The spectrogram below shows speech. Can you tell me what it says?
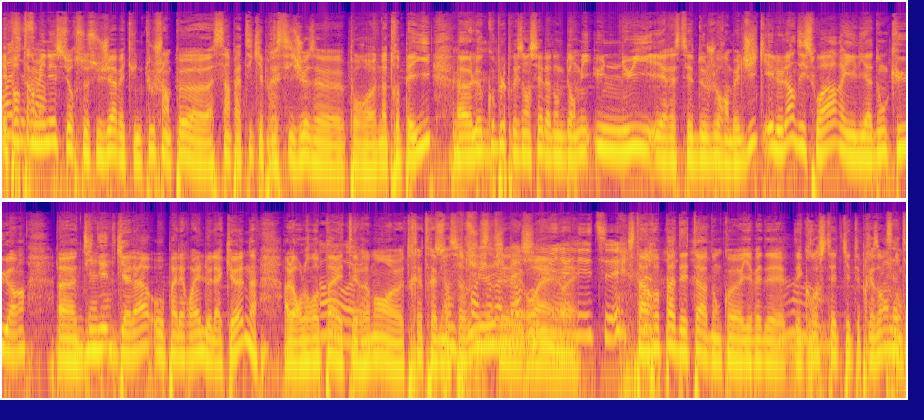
Et pour terminer sur ce sujet avec une touche un peu euh, sympathique et prestigieuse euh, pour euh, notre pays, euh, le couple présidentiel a donc dormi une nuit et est resté deux jours en Belgique. Et le lundi soir, il y a donc eu un euh, Une dîner gala. de gala au Palais Royal de Laken. Alors le repas Ah, était vraiment très très bien servi. ouais. C'était un repas d'État, donc il y avait des, Ah. des grosses têtes qui étaient présentes. Ça donc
